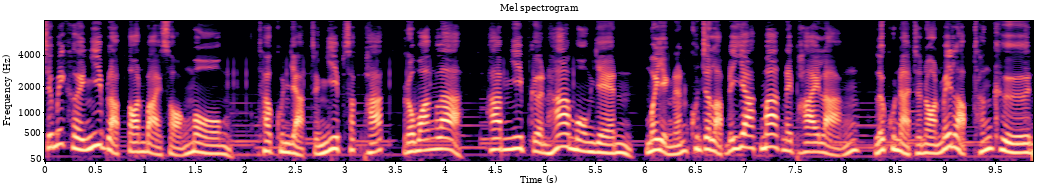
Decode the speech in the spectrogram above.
จึงไม่เคยงีบหลับตอนบ่ายสองโมง ถ้าคุณอยากจะงีบสักพัก ระวังล่ะ ห้ามงีบเกิน5โมงเย็นไม่อย่างนั้นคุณจะหลับได้ยากมากในภายหลัง และคุณอาจจะนอนไม่หลับทั้งคืน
